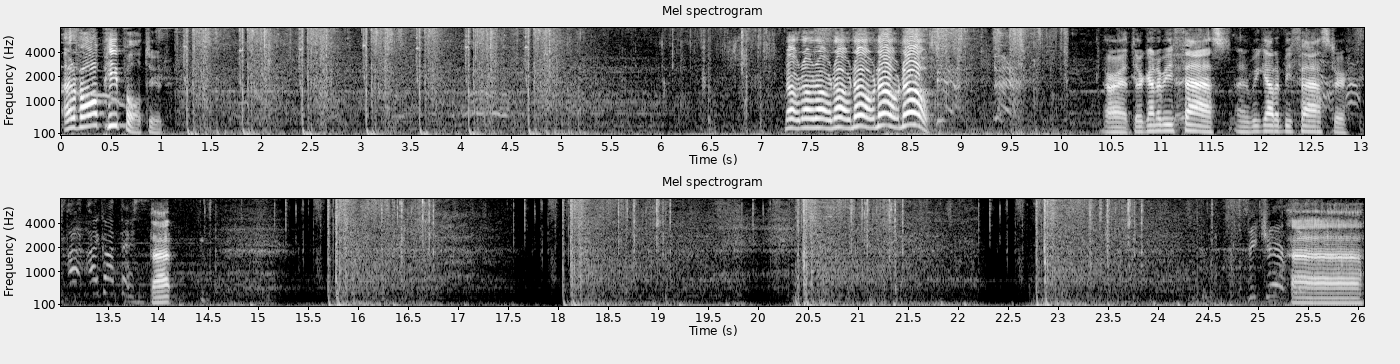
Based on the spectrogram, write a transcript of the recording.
Out of all people, dude. No, no, no, no, no, no, no! Alright, they're gonna be fast, and we gotta be faster. I, I. That. Uh.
